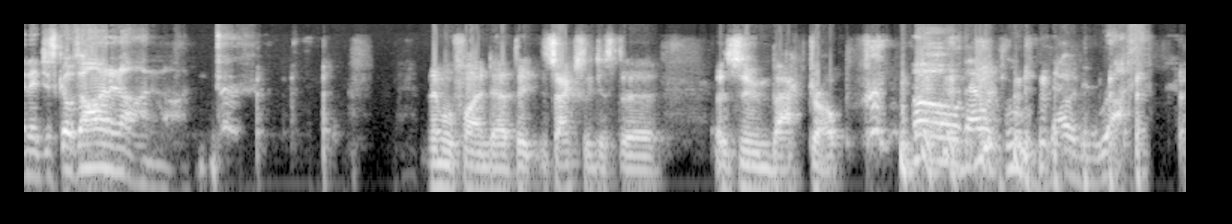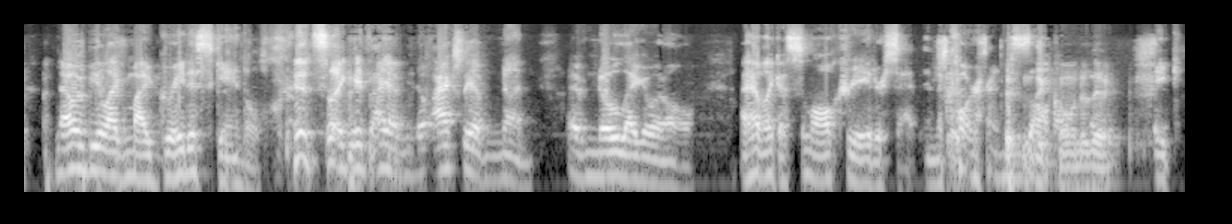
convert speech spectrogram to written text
and it just goes on and on and on. then we'll find out that it's actually just a, a Zoom backdrop. oh, that would ooh, that would be rough. That would be like my greatest scandal. It's like it's, I have no, I actually have none. I have no Lego at all. I have like a small creator set in the corner. This is in the corner there. Fake,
